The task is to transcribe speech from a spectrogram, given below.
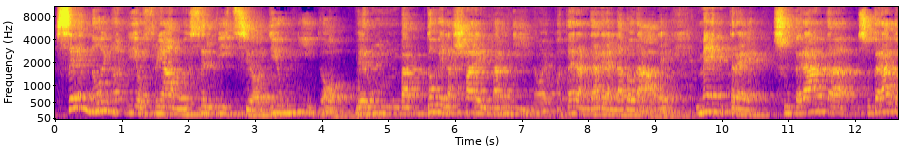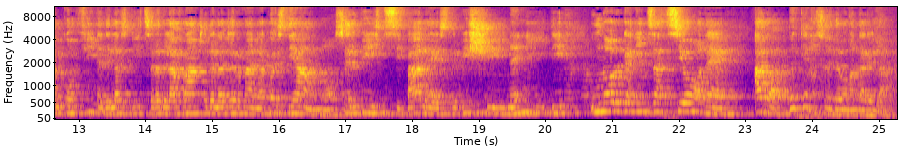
se noi non gli offriamo il servizio di un nido un dove lasciare il bambino e poter andare a lavorare, mentre superata, superato il confine della Svizzera, della Francia, della Germania, questi hanno servizi, palestre, piscine, nidi, un'organizzazione ad hoc, perché non se ne devono andare là?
